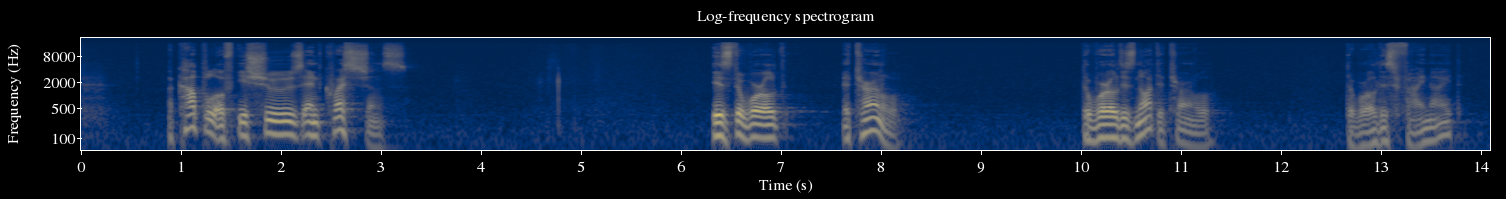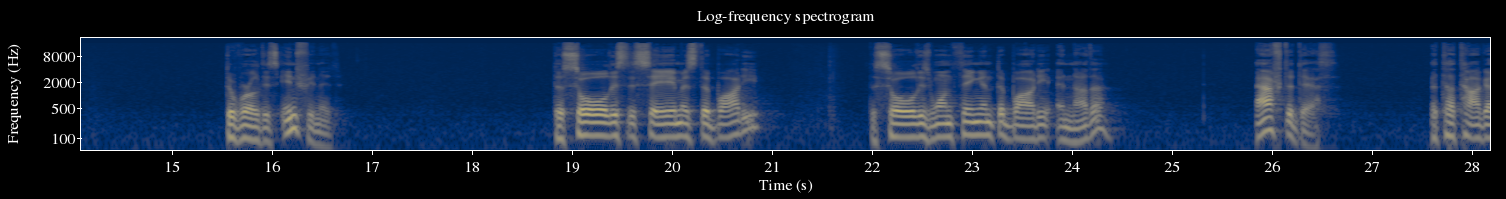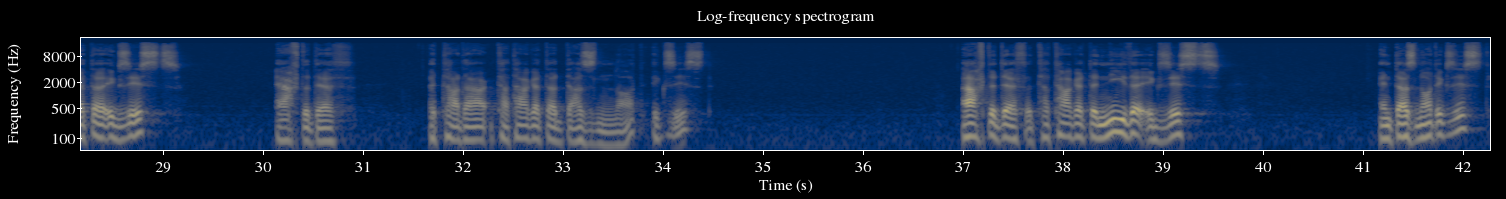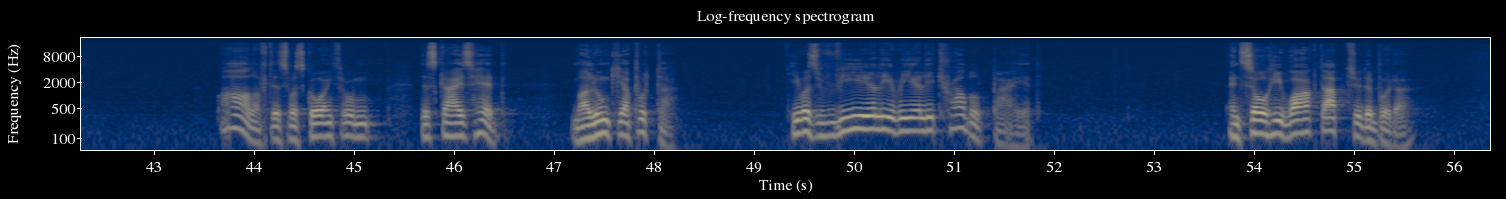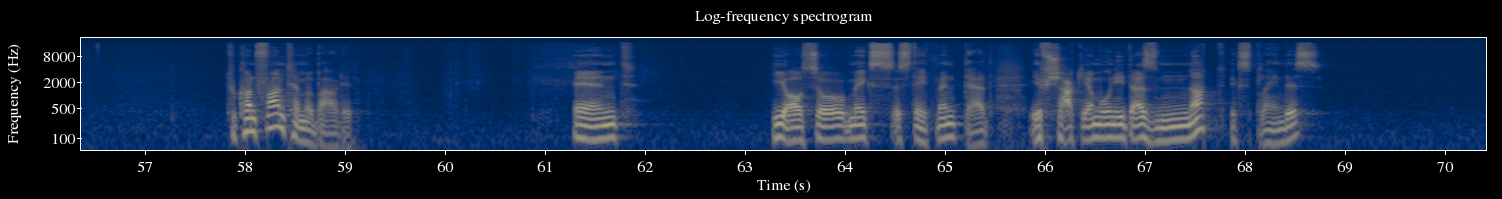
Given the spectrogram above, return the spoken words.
a couple of issues and questions. Is the world eternal? The world is not eternal. The world is finite. The world is infinite. The soul is the same as the body. The soul is one thing and the body another. After death, a Tathagata exists. After death, a Tathagata does not exist. After death, a Tathagata neither exists and does not exist. All of this was going through this guy's head, Malunkyaputta. He was really, really troubled by it. And so he walked up to the Buddha to confront him about it. And he also makes a statement that if Shakyamuni does not explain this,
